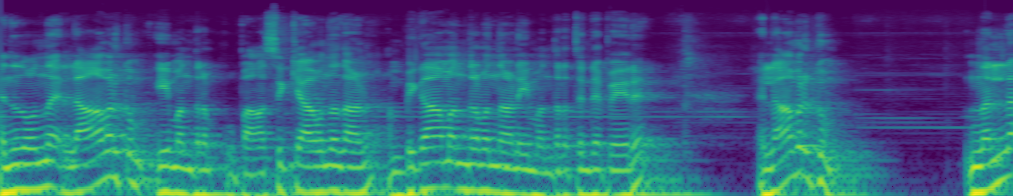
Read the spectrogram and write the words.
എന്ന് തോന്നുന്ന എല്ലാവർക്കും ഈ മന്ത്രം ഉപാസിക്കാവുന്നതാണ്. അംബികാ മന്ത്രം എന്നാണ് ഈ മന്ത്രത്തിന്റെ പേര്. എല്ലാവർക്കും നല്ല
